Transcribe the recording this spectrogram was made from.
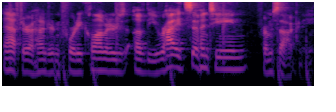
after 140 kilometers of the Ride 17 from Saucony.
